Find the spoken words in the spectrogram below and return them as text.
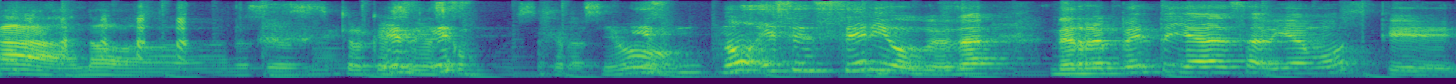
ah, no, no sé, creo que eso es, como exageración. no, es en serio, güey. O sea, de repente ya sabíamos que,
